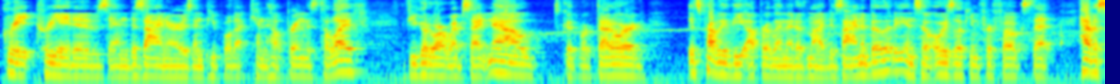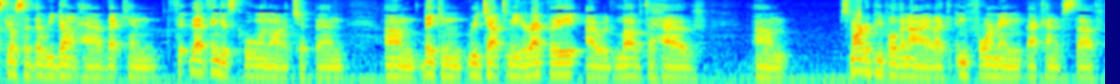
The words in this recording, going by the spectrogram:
great creatives and designers and people that can help bring this to life. If you go to our website now, it's goodwerk.org. It's probably the upper limit of my design ability, and so always looking for folks that have a skill set that we don't have that can th- that think it's cool and want to chip in. Um, they can reach out to me directly. I would love to have um, smarter people than I like informing that kind of stuff,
